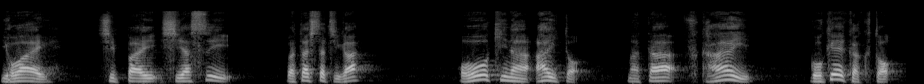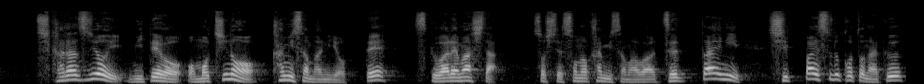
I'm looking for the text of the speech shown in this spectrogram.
弱い失敗しやすい私たちが大きな愛とまた深いご計画と力強い御手をお持ちの神様によって救われました。そしてその神様は絶対に失敗することなく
